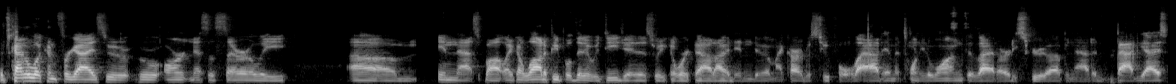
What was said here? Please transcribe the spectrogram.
It's kind of looking for guys who who aren't necessarily um, in that spot. Like a lot of people did it with DJ this week. It worked out. I didn't do it. My card was too full to add him at 20 to 1 because I had already screwed up and added bad guys.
